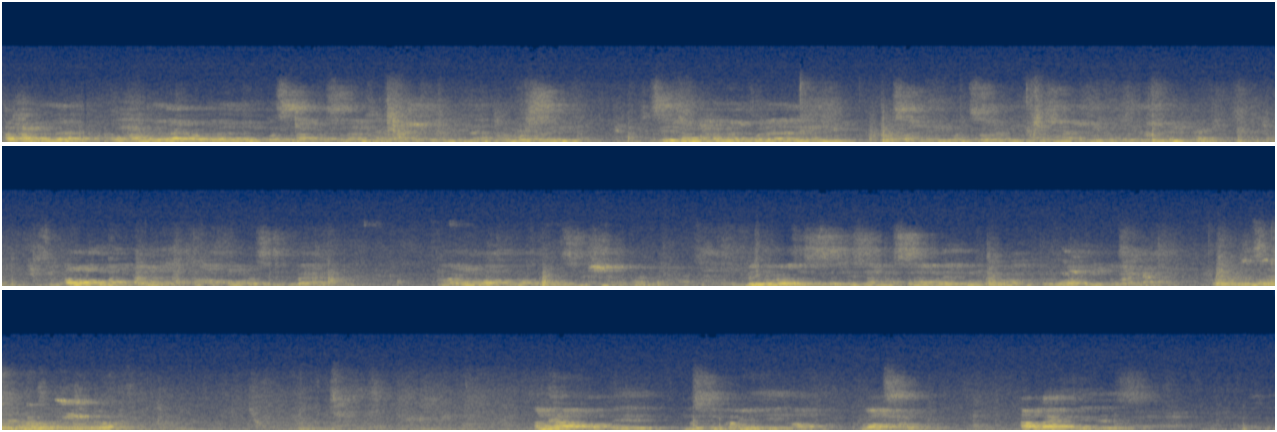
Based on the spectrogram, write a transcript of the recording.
الحمد لله الحمد لله رب العالمين والصلاة والسلام على أشرف الأنبياء والمرسلين سيدنا محمد وعلى آله وصحبه وأنصاره وأزواجه وذريته اللهم أرنا الحق حقا وارزقنا اتباعه. وأرنا الباطل باطلا وارزقنا اجتنابه Believe brothers and sisters in Islam, Assalamu alaikum wa rahmatullahi wa barakatuh. On behalf of the Muslim community of Walsall, I would like to take this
